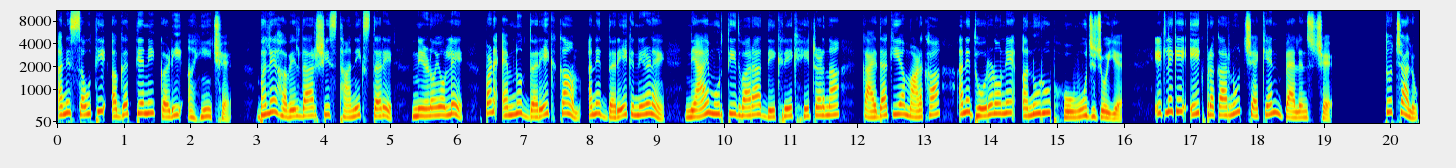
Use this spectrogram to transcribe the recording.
અને સૌથી અગત્યની કડી અહીં છે. ભલે હવેલદારશી સ્થાનિક સ્તરે નિર્ણયો લે પણ એમનું દરેક કામ અને દરેક નિર્ણય ન્યાયમૂર્તિ દ્વારા દેખરેખ હેઠળના કાયદાકીય માળખા અને ધોરણોને અનુરૂપ હોવું જ જોઈએ. એટલે કે એક પ્રકારનું ચેક એન્ડ બેલેન્સ છે. તો ચાલો,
